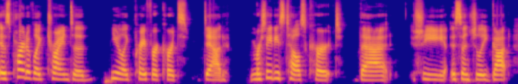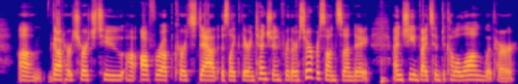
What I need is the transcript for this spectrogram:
as part of like trying to, you know, like pray for Kurt's dad, Mercedes tells Kurt that she essentially got um got her church to uh, offer up Kurt's dad as like their intention for their service on Sunday and she invites him to come along with her.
